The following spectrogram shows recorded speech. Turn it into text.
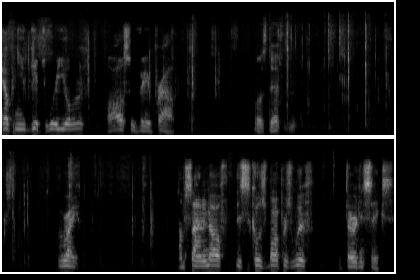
helping you get to where you are are also very proud. Most definitely. All right. I'm signing off. This is Coach Bumpers with third and six.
